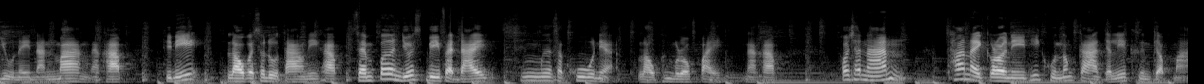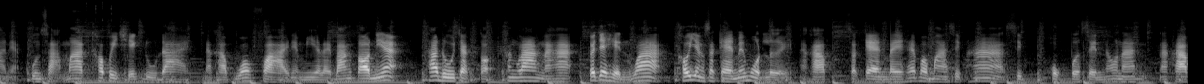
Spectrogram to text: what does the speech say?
อยู่ในนั้นบ้างนะครับ ทีนี้เราไปสะดุดตามนี้ครับ sample USB flash drive ซึ่งเมื่อสักครู่เนี่ยเราเพิ่งลบไปนะครับ เพราะฉะนั้น ถ้าในกรณีที่คุณต้องการจะเรียกคืนกลับมาเนี่ยคุณสามารถเข้าไปเช็คดูได้นะครับว่าไฟล์เนี่ยมีอะไรบ้างตอนนี้ถ้าดูจากข้างล่างนะฮะก็จะเห็นว่าเขายังสแกนไม่หมดเลยนะครับสแกนไปแค่ประมาณ 15-16%เท่านั้นนะครับ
